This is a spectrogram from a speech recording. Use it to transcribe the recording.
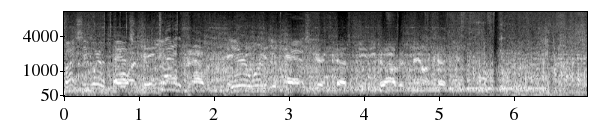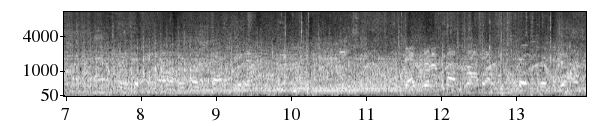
Well, see where the passenger, I'm trying to get everyone to get. Passenger in custody, the driver's now in custody. That's what I'm trying to find out. Stay with the driver.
